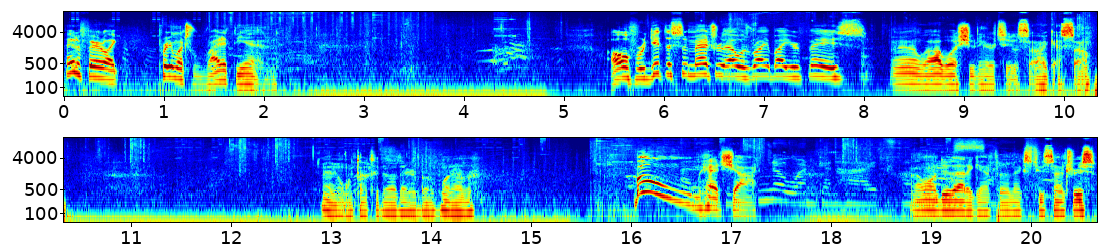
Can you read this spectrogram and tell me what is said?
They had a fair like pretty much right at the end. Oh, forget the Symmetra that was right by your face. Eh, well, I was shooting her too, so I guess so. I didn't want that to go there, but whatever. Boom! Headshot. No one can hide I to do that again for the next two centuries.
